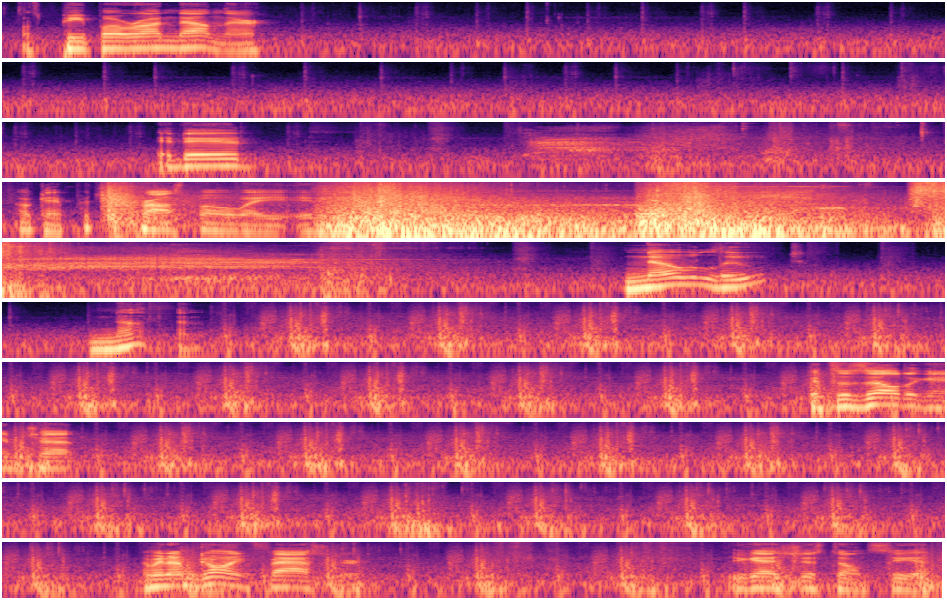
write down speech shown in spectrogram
Those people run down there. Hey, dude. Okay, put your crossbow away, you idiot. No loot? Nothing. It's a Zelda game, chat. I mean, I'm going faster. You guys just don't see it.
